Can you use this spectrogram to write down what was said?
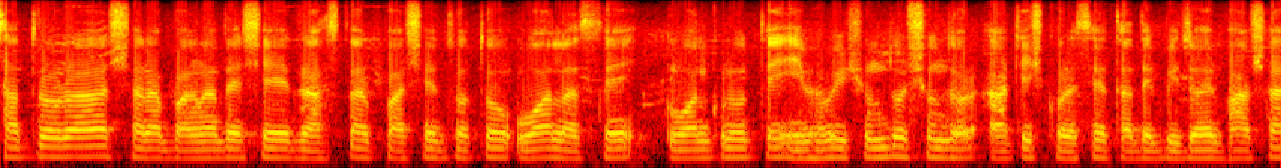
ছাত্ররা সারা বাংলাদেশের রাস্তার পাশে যত ওয়াল আছে, ওয়ালগুলোতে এইভাবেই সুন্দর সুন্দর আর্টিস্ট করেছে তাদের বিজয়ের ভাষা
